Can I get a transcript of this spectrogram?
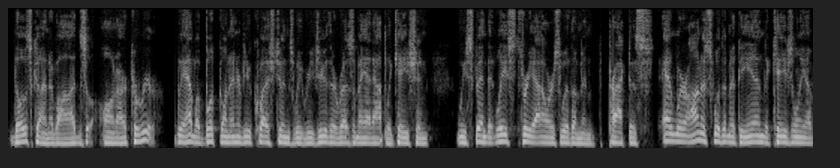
those kind of odds on our career. We have a book on interview questions. We review their resume and application. We spend at least three hours with them in practice and we're honest with them at the end. Occasionally a,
